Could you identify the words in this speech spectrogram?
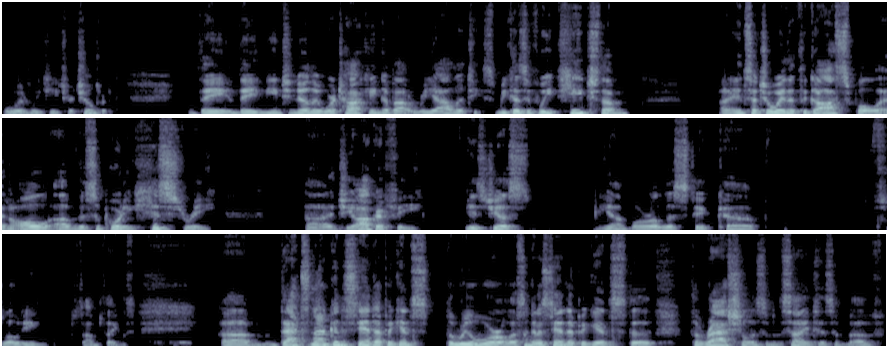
when we teach our children. They they need to know that we're talking about realities because if we teach them uh, in such a way that the gospel and all of the supporting history, uh, geography, is just you know moralistic, uh, floating somethings. Um, that's not going to stand up against the real world. That's not going to stand up against the the rationalism, the scientism of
